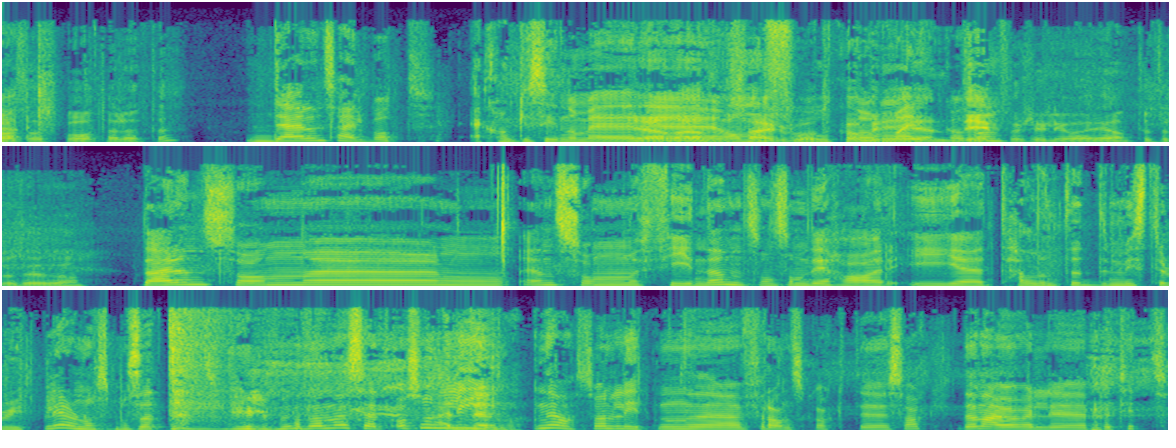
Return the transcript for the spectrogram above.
Hva slags båt er dette? Det er en seilbåt. Jeg kan ikke si noe mer Ja, nei, eh, altså, om Seilbåt fot og kommer i en del sånn. forskjellige varianter, for å si det sånn. Det er en sånn, en sånn fin en, sånn som de har i Talented Mr. Ripley. Er det noen som har sett den Ja, filmen? den har jeg sett. Og sånn Er liten, ja. Sånn liten franskaktig sak. Den er jo veldig petit.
